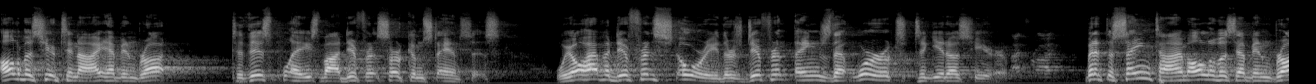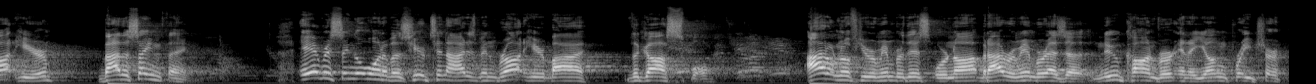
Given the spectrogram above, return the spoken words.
All of us here tonight have been brought to this place by different circumstances. We all have a different story. There's different things that worked to get us here. But at the same time, all of us have been brought here by the same thing. Every single one of us here tonight has been brought here by the gospel. I don't know if you remember this or not, but I remember as a new convert and a young preacher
